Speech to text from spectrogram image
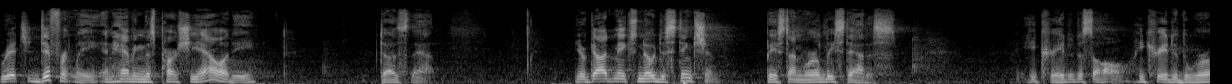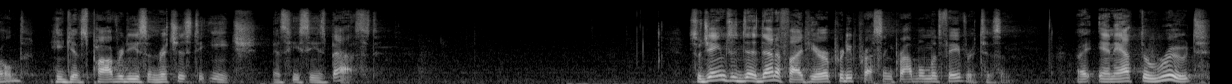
rich differently and having this partiality does that. You know, God makes no distinction based on worldly status. He created us all, He created the world. He gives poverties and riches to each as He sees best. So, James has identified here a pretty pressing problem with favoritism. Right? And at the root,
